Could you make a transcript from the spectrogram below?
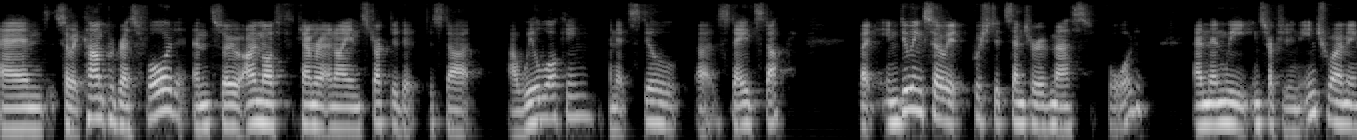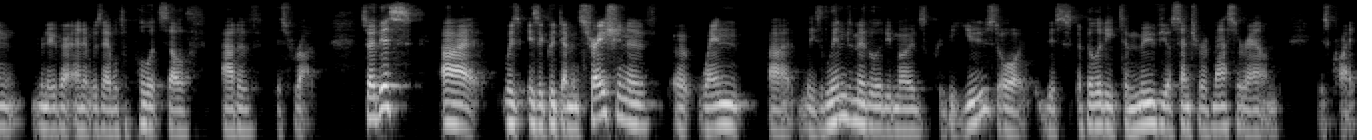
And so it can't progress forward. And so I'm off camera and I instructed it to start uh, wheel walking and it still uh, stayed stuck. But in doing so, it pushed its center of mass forward. And then we instructed an inchworming maneuver and it was able to pull itself out of this rut. So this uh, was, is a good demonstration of uh, when uh, these limbed mobility modes could be used or this ability to move your center of mass around is quite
